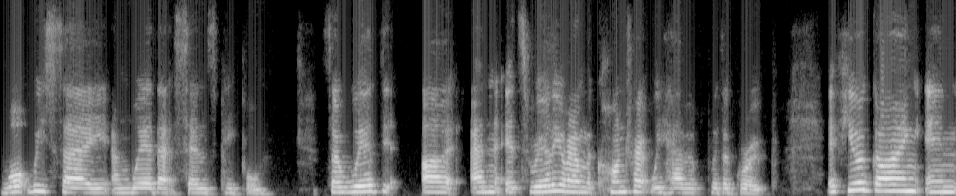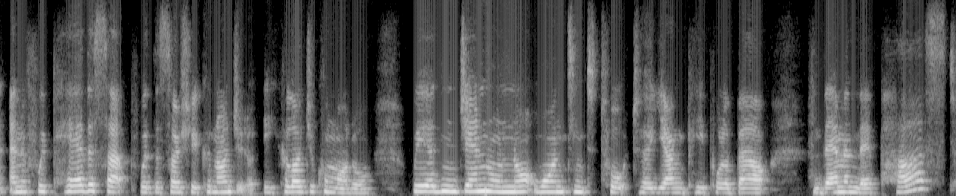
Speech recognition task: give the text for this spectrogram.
what we say and where that sends people. So with uh, and it's really around the contract we have with a group if you're going in, and if we pair this up with the socio-ecological model, we are in general not wanting to talk to young people about them and their past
